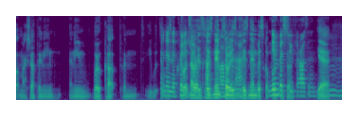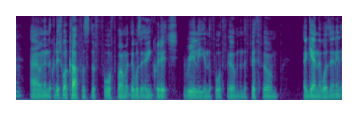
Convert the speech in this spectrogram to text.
got mashed up and he and he woke up and he, And then was- the Quidditch no World his, his Cup nim- after sorry his, his nimbus got Nimbus broken, two sorry. thousand. yeah Mhm. um, and then the Quidditch World Cup was the fourth one but there wasn't any Quidditch really in the fourth film and in the fifth film again there wasn't any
